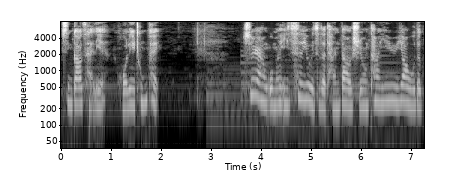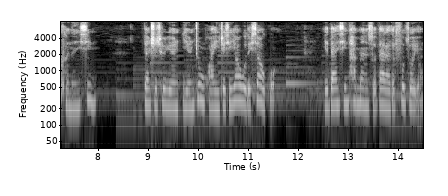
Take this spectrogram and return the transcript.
兴高采烈，活力充沛。虽然我们一次又一次地谈到使用抗抑郁药物的可能性，但是却严严重怀疑这些药物的效果，也担心它们所带来的副作用。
